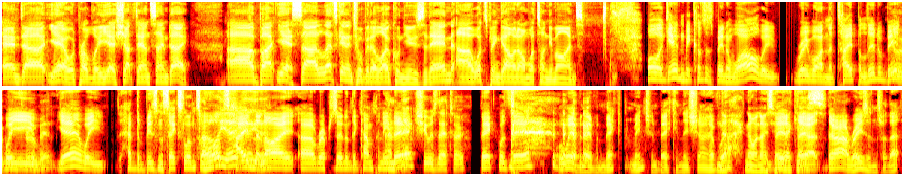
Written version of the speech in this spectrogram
and uh, yeah, it would probably yeah shut down same day. Uh, but yes, uh, let's get into a bit of local news then. Uh, what's been going on? What's on your minds? Well, again, because it's been a while, we rewind the tape a little bit. been we, a bit. yeah, we had the Business Excellence Oh, Awards. yeah, yeah, Hayden and yeah. I uh, represented the company And there. Beck, she was there too. Beck was there. well, we haven't ever Beck, mentioned Beck in this show, have we? No, no one knows who There, Beck there are, is. there are reasons for that.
